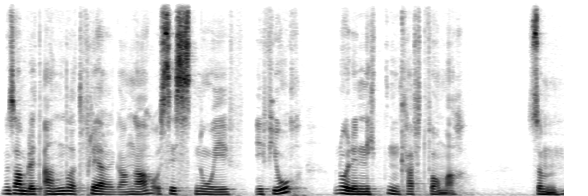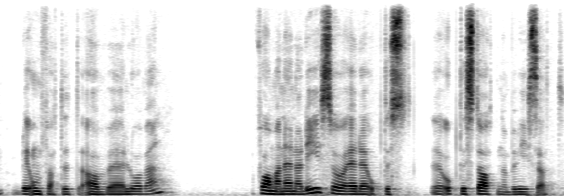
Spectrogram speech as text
Men så har den blitt endret flere ganger, og sist nå i, i fjor. Og nå er det 19 kreftformer som blir omfattet av loven. Får man en av de, så er det opp til, opp til staten å bevise at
